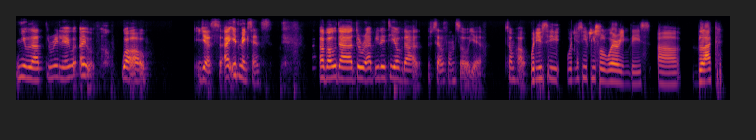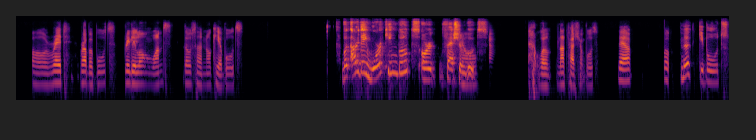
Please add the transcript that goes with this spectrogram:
knew that really. I. wow. Yes, I, it makes sense about the durability of the cell phone. So yeah, somehow. When you see when you see people wearing these uh, black or red rubber boots, really long ones, those are Nokia boots. But are they working boots or fashion No. boots? Well, not fashion boots. They are Mökkiboots.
